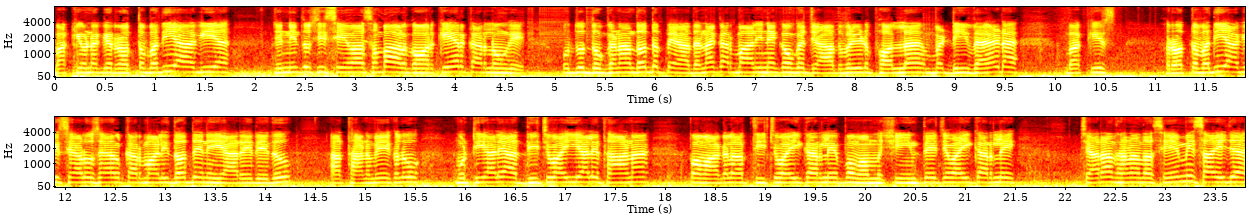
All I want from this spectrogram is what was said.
ਬਾਕੀ ਹੁਣ ਅੱਗੇ ਰੁੱਤ ਵਧੀਆ ਆ ਗਈ ਆ। ਜਿੰਨੀ ਤੁਸੀਂ ਸੇਵਾ ਸੰਭਾਲ, ਗੌਰ, ਕੇਅਰ ਕਰ ਲਓਗੇ, ਉਦੋਂ ਦੁੱਗਣਾ ਦੁੱਧ ਪਿਆ ਦੇਣਾ ਕਰਮਾਲੀ ਨੇ, ਕਿਉਂਕਿ ਜਾਤ ਬਰੀਡ ਫੁੱਲ ਹੈ ਵੱਡੀ ਵੈੜ ਹੈ ਬਾਕੀ ਰੁੱਤ ਵਧੀਆ ਆ ਗਈ ਸਿਆਲੋ ਸਿਆਲ ਕਰਮਾਲੀ ਦੁੱਧ ਦੇ ਨਜ਼ਾਰੇ ਦੇ ਦੋ। ਆ ਥਣ ਵੇਖ ਲਓ ਮੁੱਠੀ ਵਾਲੇ ਆਦੀ ਚਵਾਈ ਵਾਲੇ ਥਾਣ ਆ, ਭਾਵੇਂ ਅਗਲਾ ਹੱਥੀ ਚਵਾਈ ਕਰ ਲੇ, ਭਾਵੇਂ ਮਸ਼ੀਨ ਤੇ ਚਵਾਈ ਕਰ ਲੇ। ਚਾਰਾਂ ਥਾਣਾ ਦਾ ਸੇਮ ਹੀ ਸਾਈਜ਼ ਹੈ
